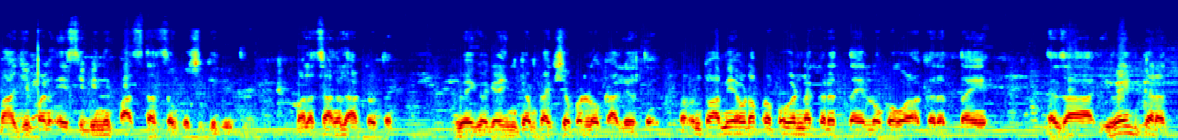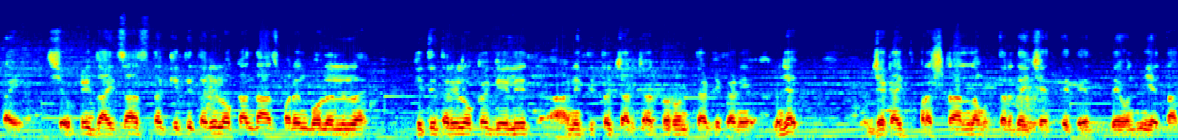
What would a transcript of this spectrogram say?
माझी पण एसीबीने पाच तास चौकशी केली होती. मला चांगलं आठवतं. वेगवेगळे इन्कम टॅक्सचे पण लोक आले होते. परंतु आम्ही एवढा प्रपोगंडा करत नाही लोक गोळा करत नाही त्याचा इव्हेंट करत नाही. शेवटी जायचं असतं कितीतरी लोकांना आजपर्यंत बोलवलेलं आहे. कितीतरी लोक गेलीत आणि तिथं चर्चा करून त्या ठिकाणी म्हणजे जे काही प्रश्नांना उत्तर द्यायचे आहेत तिथे ते देऊन येतात.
